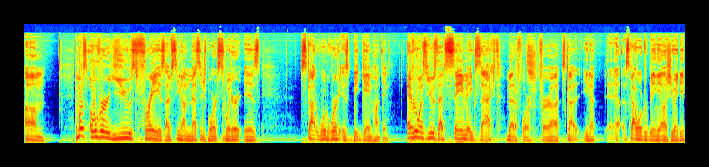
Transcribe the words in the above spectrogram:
Um, the most overused phrase I've seen on message boards, Twitter, is Scott Woodward is big game hunting. Everyone's used that same exact metaphor for uh, Scott, you know, uh, Scott Woodward being the LSU AD.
